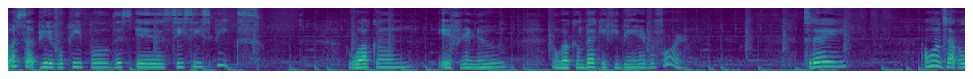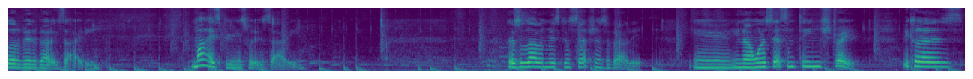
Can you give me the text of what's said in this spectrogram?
What's up, beautiful people? This is CC Speaks. Welcome if you're new, and welcome back if you've been here before. Today, I want to talk a little bit about anxiety. My experience with anxiety. There's a lot of misconceptions about it. And, you know, I want to set some things straight because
